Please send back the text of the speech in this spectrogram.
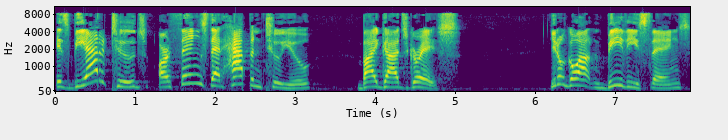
is Beatitudes are things that happen to you by God's grace. You don't go out and be these things.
